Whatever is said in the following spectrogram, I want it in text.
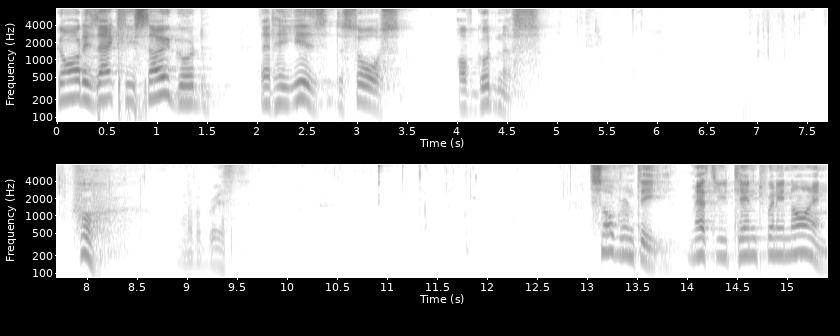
God is actually so good that he is the source of goodness. Whew. I'll have a breath. Sovereignty, Matthew 10 29.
